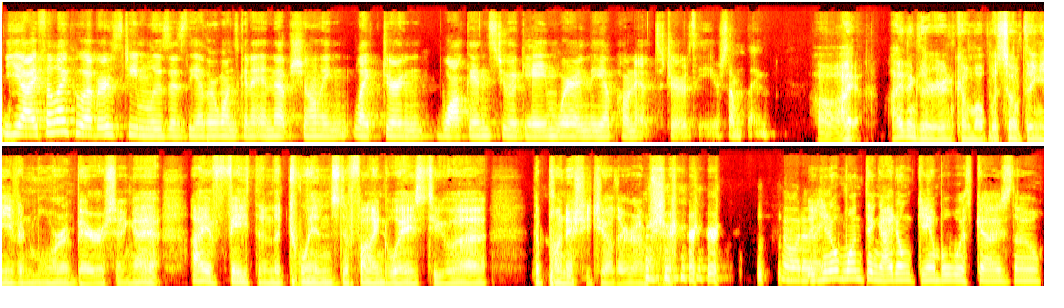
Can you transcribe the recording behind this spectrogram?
Yeah, I feel like whoever's team loses, the other one's going to end up showing like during walk-ins to a game wearing the opponent's jersey or something. Oh, I I think they're going to come up with something even more embarrassing. I I have faith in the twins to find ways to uh to punish each other. I'm sure. totally. You know, one thing I don't gamble with, guys, though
